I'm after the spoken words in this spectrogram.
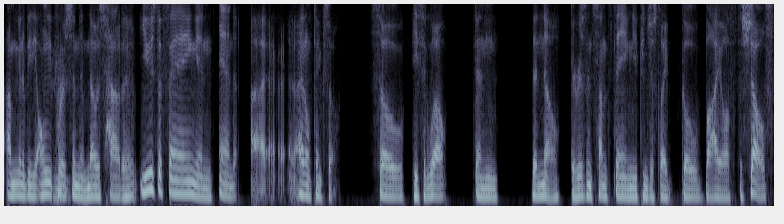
I'm going to be the only mm-hmm. person that knows how to use the thing. And, and I, I don't think so. So he said, well, then then no, there isn't something you can just like go buy off the shelf.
